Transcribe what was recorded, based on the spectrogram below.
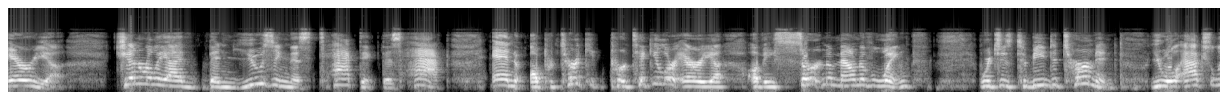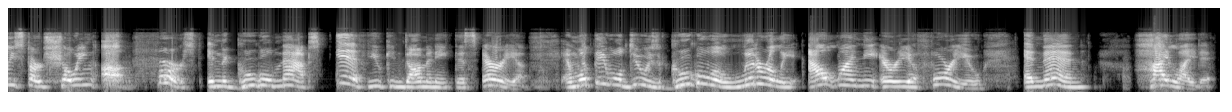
area. Generally, I've been using this tactic, this hack, and a particular area of a certain amount of length, which is to be determined, you will actually start showing up first in the Google Maps if you can dominate this area. And what they will do is Google will literally outline the area for you and then highlight it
